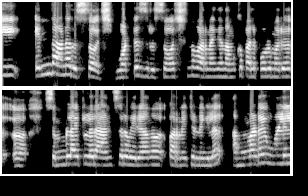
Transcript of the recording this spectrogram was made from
ഈ എന്താണ് റിസർച്ച് വാട്ട് ഇസ് റിസർച്ച് എന്ന് പറഞ്ഞു കഴിഞ്ഞാൽ നമുക്ക് പലപ്പോഴും ഒരു സിമ്പിൾ ആയിട്ടുള്ള ഒരു ആൻസർ വരിക എന്ന് പറഞ്ഞിട്ടുണ്ടെങ്കിൽ നമ്മുടെ ഉള്ളിൽ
